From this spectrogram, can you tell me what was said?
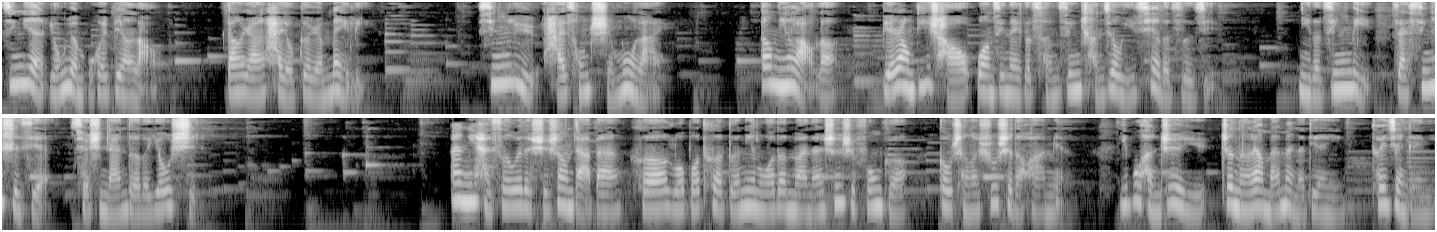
经验永远不会变老，当然还有个人魅力。心率还从迟暮来。当你老了。别让低潮忘记那个曾经成就一切的自己。你的经历在新世界却是难得的优势。安妮·海瑟薇的时尚打扮和罗伯特·德尼罗的暖男绅士风格构成了舒适的画面，一部很治愈、正能量满满的电影，推荐给你。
